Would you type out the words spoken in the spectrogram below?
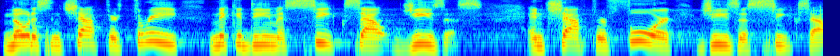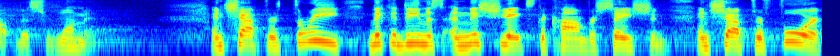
Notice in chapter 3, Nicodemus seeks out Jesus. In chapter 4, Jesus seeks out this woman. In chapter 3, Nicodemus initiates the conversation. In chapter 4,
